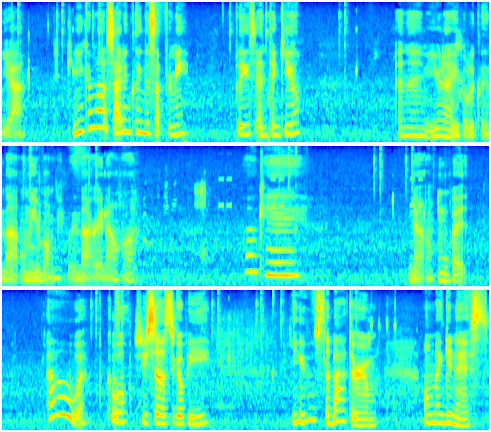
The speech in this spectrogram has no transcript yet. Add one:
yeah. Can you come outside and clean this up for me? Please and thank you. And then you're not able to clean that. Only your mom can clean that right now, huh? Okay. No. What? Oh, cool. She still has to go pee. Use the bathroom. Oh my goodness.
